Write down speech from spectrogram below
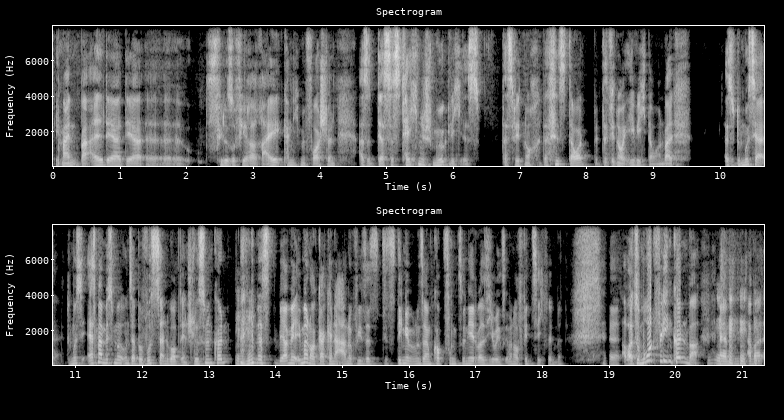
ich meine, bei all der, der äh, äh Philosophiererei kann ich mir vorstellen, also dass es technisch möglich ist, das wird noch, das ist dauert, das wird noch ewig dauern, weil also du musst ja, du musst, erstmal müssen wir unser Bewusstsein überhaupt entschlüsseln können. Mhm. Das, wir haben ja immer noch gar keine Ahnung, wie das, das Ding in unserem Kopf funktioniert, was ich übrigens immer noch witzig finde. Äh, aber zum Mond fliegen können wir. ähm, aber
